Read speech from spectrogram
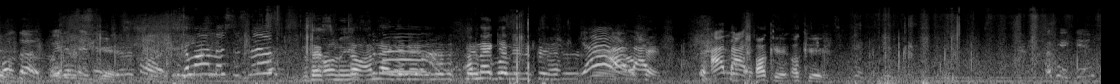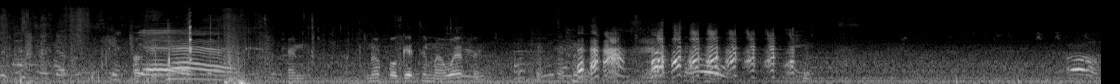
Hold up, wait a minute. Come on, Mr. Smith. Mr. Smith. Oh, no, I'm not getting another I'm not getting in the picture. Yeah, I oh, like it. I like it. Okay, okay. Okay, get into this window, Mrs. Smith. Okay. Yeah. And not forgetting my weapon. Oh. Oh,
